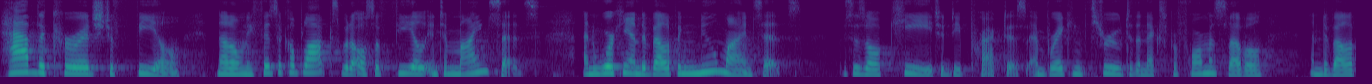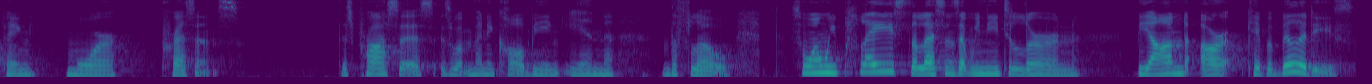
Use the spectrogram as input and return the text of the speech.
Have the courage to feel not only physical blocks, but also feel into mindsets and working on developing new mindsets. This is all key to deep practice and breaking through to the next performance level and developing more presence. This process is what many call being in the flow. So, when we place the lessons that we need to learn beyond our capabilities,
